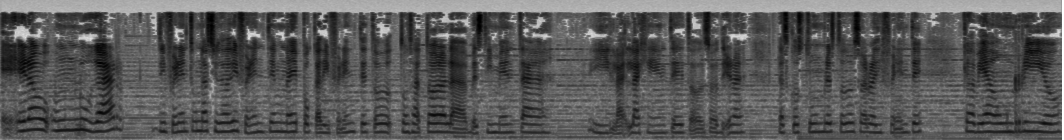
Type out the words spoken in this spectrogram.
era un lugar diferente, una ciudad diferente, una época diferente, todo, o sea, toda la vestimenta y la, gente, todo eso, era, las costumbres, todo eso era diferente, que había un río,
